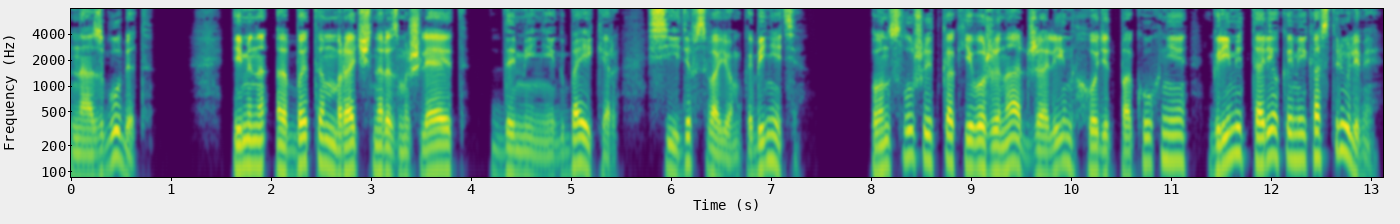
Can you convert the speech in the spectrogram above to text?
нас губят. Именно об этом мрачно размышляет Доминик Бейкер, сидя в своем кабинете. Он слушает, как его жена Джалин ходит по кухне, гремит тарелками и кастрюлями.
